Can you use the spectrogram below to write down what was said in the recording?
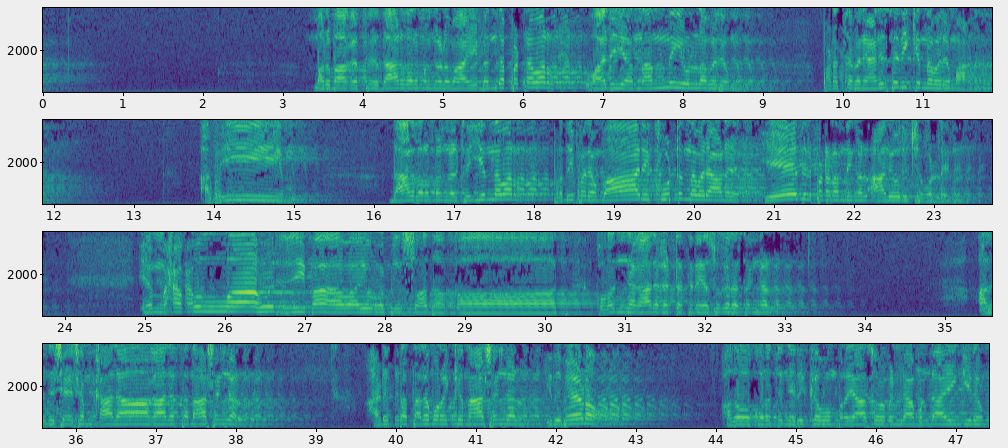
മറുഭാഗത്ത് ദാനധർമ്മങ്ങളുമായി ബന്ധപ്പെട്ടവർ വലിയ നന്ദിയുള്ളവരും പടച്ചവനെ അനുസരിക്കുന്നവരുമാണ്. അഫീം. ദാനധർമ്മങ്ങൾ ചെയ്യുന്നവർ പ്രതിഫലം വാരി കൂട്ടുന്നവരാണ് ഏതിൽ പെടണം നിങ്ങൾ ആലോചിച്ചുകൊള്ളുന്നു يمحق الله الربا ويربي الصدقات കുറഞ്ഞ കാലഘട്ടത്തിലെ സുഖരസങ്ങൾ അതിനുശേഷം കാലാകാലത്തെ നാശങ്ങൾ അടുത്ത തലമുറയ്ക്ക് നാശങ്ങൾ ഇത് വേണോ അതോ കുറച്ച് ഞെരുക്കവും പ്രയാസവുമെല്ലാം ഉണ്ടായെങ്കിലും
